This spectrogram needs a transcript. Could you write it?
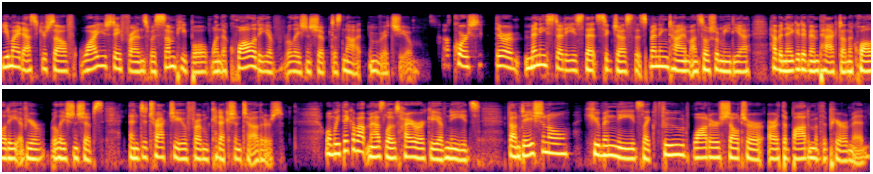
you might ask yourself why you stay friends with some people when the quality of relationship does not enrich you. Of course, there are many studies that suggest that spending time on social media have a negative impact on the quality of your relationships and detract you from connection to others. When we think about Maslow's hierarchy of needs, foundational human needs like food, water, shelter are at the bottom of the pyramid.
